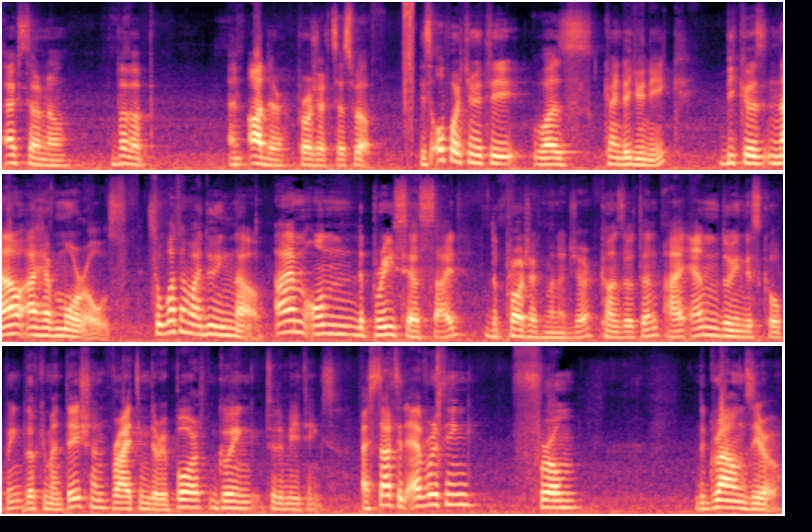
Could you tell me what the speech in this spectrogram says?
external, web app, and other projects as well. This opportunity was kind of unique because now I have more roles. So what am I doing now? I'm on the pre-sales side, the project manager, consultant. I am doing the scoping, documentation, writing the report, going to the meetings. I started everything from the ground zero.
